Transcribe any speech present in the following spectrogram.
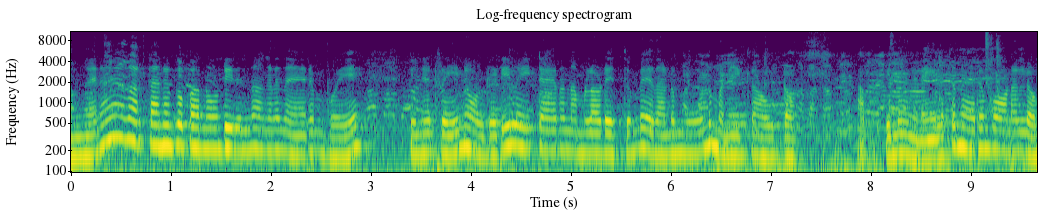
അങ്ങനെ വർത്താനമൊക്കെ പറഞ്ഞുകൊണ്ടിരുന്നു. അങ്ങനെ നേരം പോയേ. പിന്നെ ട്രെയിൻ ഓൾറെഡി ലേറ്റ് ആയിരുന്നു. നമ്മളവിടെ എത്തുമ്പോൾ ഏതാണ്ട് മൂന്ന് മണിയൊക്കെ ആവും അപ്പം പിന്നെ എങ്ങനെയെങ്കിലൊക്കെ നേരം പോകണമല്ലോ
